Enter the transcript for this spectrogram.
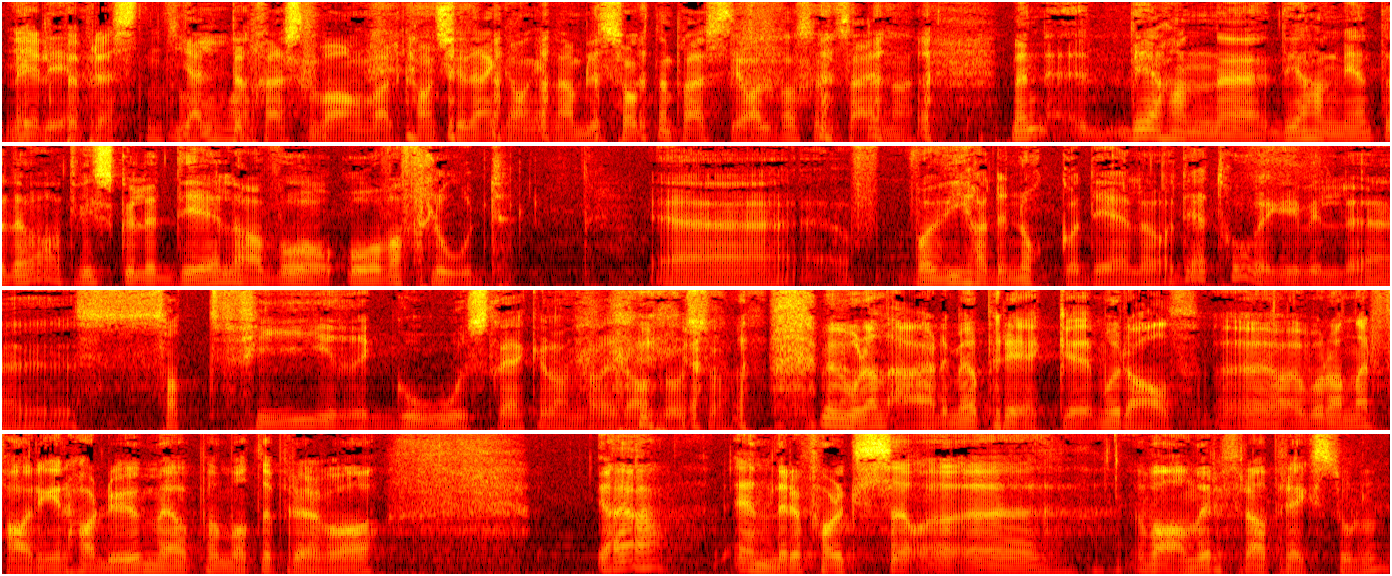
Hjelpepresten? Hjelpepresten var han vel kanskje den gangen. Han ble sokneprest i Alversund senere. Men det han, det han mente, det var at vi skulle dele av vår overflod Eh, for vi hadde nok å dele, og det tror jeg jeg ville eh, satt fire gode streker under i dag også. Men hvordan er det med å preke moral? Eh, hvordan erfaringer har du med å på en måte prøve å ja, ja, endre folks øh, vaner fra prekestolen?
